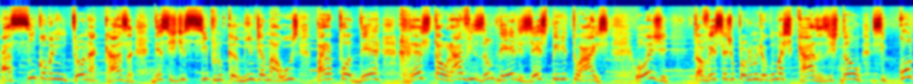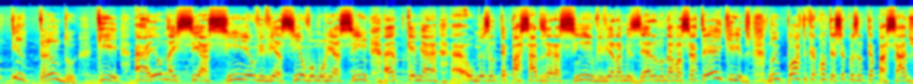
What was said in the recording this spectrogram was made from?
assim como ele entrou na casa desses discípulos no caminho de Amaús para poder restaurar a visão deles espirituais. Hoje, Talvez seja o problema de algumas casas. Estão se contentando que, ah, eu nasci assim, eu vivi assim, eu vou morrer assim, é porque minha, ah, os meus antepassados eram assim, vivia na miséria, não dava certo. Ei, queridos, não importa o que aconteceu com os antepassados,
